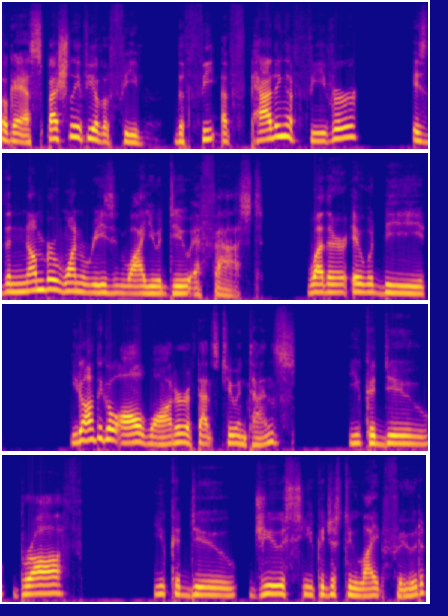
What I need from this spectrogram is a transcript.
okay especially if you have a fever the fe- having a fever is the number one reason why you would do a fast whether it would be you don't have to go all water if that's too intense. You could do broth. You could do juice. You could just do light food.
